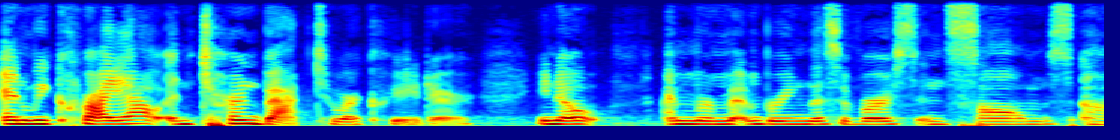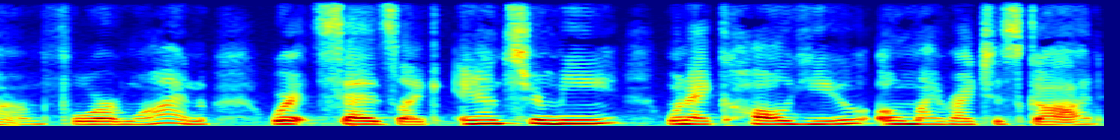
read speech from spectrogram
and we cry out and turn back to our Creator. You know, I'm remembering this verse in Psalms um, 4 1, where it says, like, answer me when I call you, O my righteous God.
